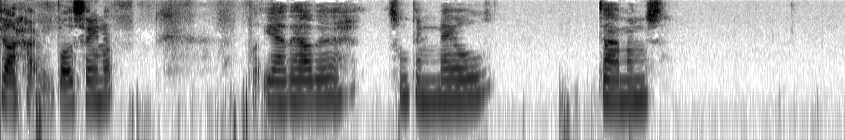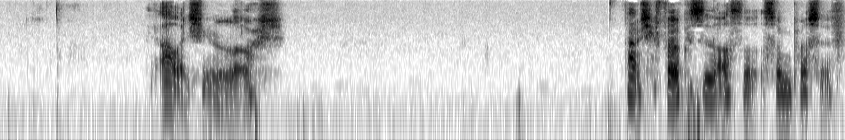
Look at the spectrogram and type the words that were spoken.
God, I can't even bother saying it. But yeah, they are the something nail diamonds. They are actually lush. Actually, focus is also so impressive.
